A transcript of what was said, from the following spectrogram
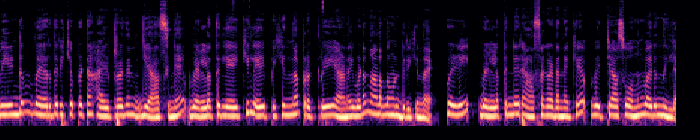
വീണ്ടും വേർതിരിക്കപ്പെട്ട ഹൈഡ്രജൻ ഗ്യാസിനെ വെള്ളത്തിലേക്ക് ലയിപ്പിക്കുന്ന പ്രക്രിയയാണ് ഇവിടെ നടന്നുകൊണ്ടിരിക്കുന്നത്. വഴി വെള്ളത്തിന്റെ രാസഘടനയ്ക്ക് വ്യത്യാസമൊന്നും വരുന്നില്ല.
